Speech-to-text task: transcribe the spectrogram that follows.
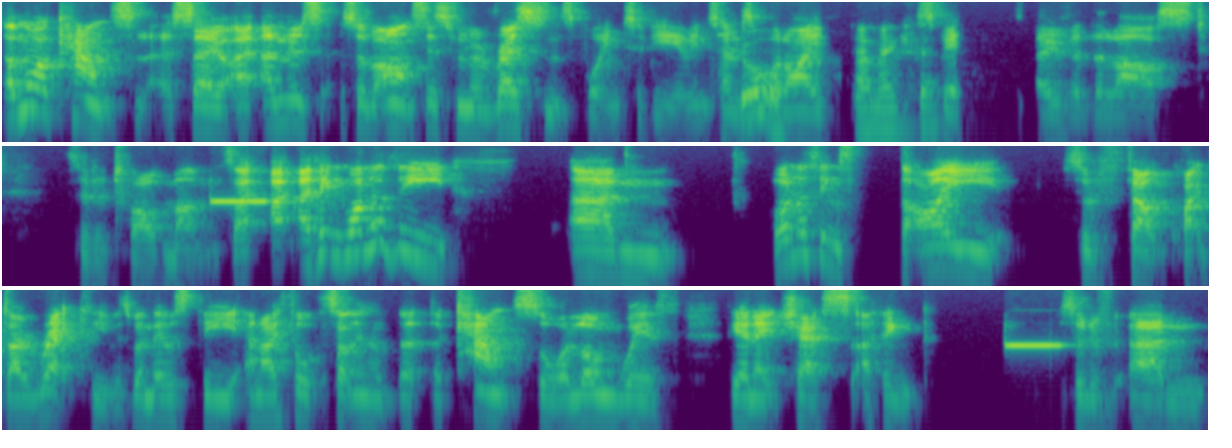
I'm not a councillor, so I, am going to sort of answer this from a resident's point of view in terms sure, of what I've experienced sense. over the last sort of 12 months. I, I think one of the um, one of the things that I sort of felt quite directly was when there was the, and I thought something that the council, along with the NHS, I think sort of um,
